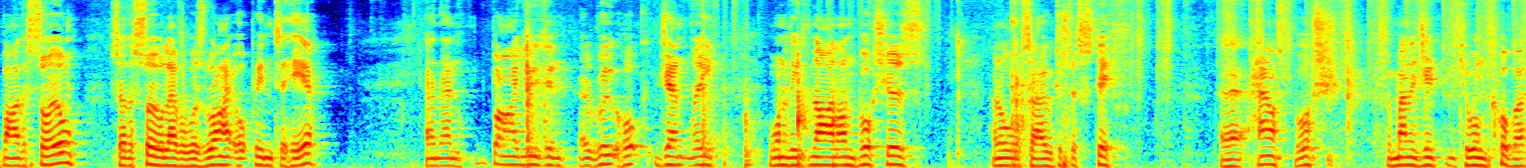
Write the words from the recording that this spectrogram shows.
by the soil, so the soil level was right up into here. And then by using a root hook gently, one of these nylon bushes, and also just a stiff uh, house bush, we're managing to uncover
